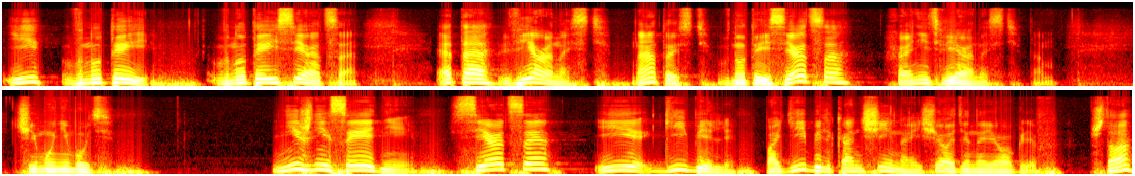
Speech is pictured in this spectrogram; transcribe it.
и внутри. Внутри сердца. Это верность. Да? То есть внутри сердца хранить верность. Там, чему-нибудь. Нижний средний — сердце и гибель, погибель, кончина. Еще один иероглиф. Что?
